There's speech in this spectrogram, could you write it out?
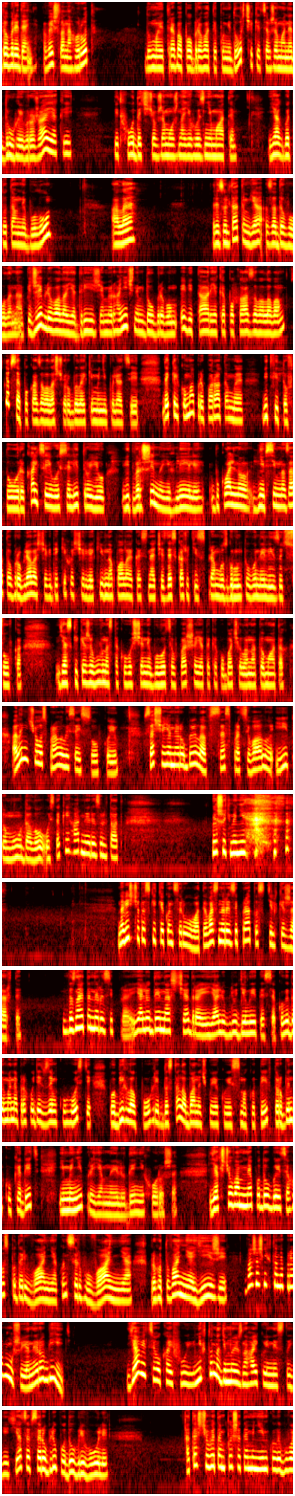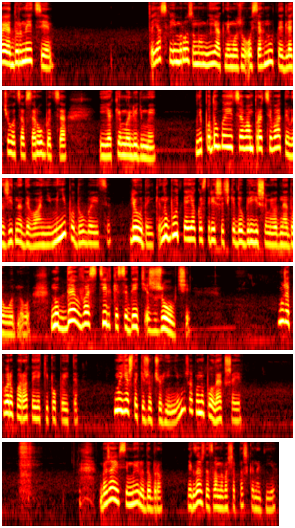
Добрий день. Вийшла на город. Думаю, треба пообривати помідорчики. Це вже в мене другий врожай, який підходить, що вже можна його знімати. Як би то там не було, але результатом я задоволена. Підживлювала я дріжджами, органічним добривом, евітар, яке показувала вам. Я все показувала, що робила, які маніпуляції. Декількома препаратами від фітофтори, кальцієвою селітрою від вершинної гнилі. Буквально днів сім назад обробляла ще від якихось черв'яків, напала якась нечисть. Десь кажуть, із прямо з ґрунту вони лізуть, совка. Я скільки живу, в нас такого ще не було. Це вперше я таке побачила на томатах. Але нічого, справилися із совкою. Все, що я не робила, все спрацювало і тому дало ось такий гарний результат. Пишуть мені. Навіщо то скільки консервувати? Вас не розіпре, то стільки жерти. Ви знаєте, не розіпре. Я людина щедра і я люблю ділитися. Коли до мене приходять взимку гості, побігла в погріб, достала баночку якоїсь смакоти, в торбинку кидиць, і мені приємної людині хороше. Якщо вам не подобається господарювання, консервування, приготування їжі, вас ж ніхто не примушує, не робіть. Я від цього кайфую, ніхто наді мною з нагайкою не стоїть. Я це все роблю по добрій волі. А те, що ви там пишете мені інколи буває дурниці, то я своїм розумом ніяк не можу осягнути, для чого це все робиться і якими людьми. Не подобається вам працювати, лежіть на дивані. Мені подобається. Люденьки, ну будьте якось трішечки добрішими одне до одного. Ну де в вас стільки сидить жовчі? Може, препарати які попийте. Ну, є ж такі жовчогінні, може, воно полегшає. Бажаю всім миру, добра. Як завжди, з вами ваша пташка Надія.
